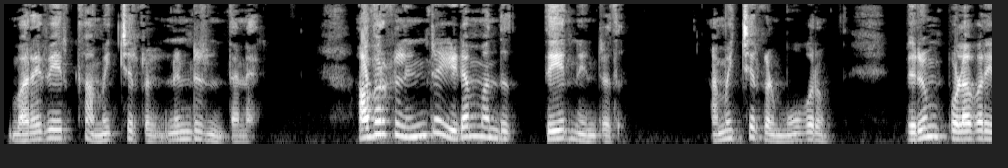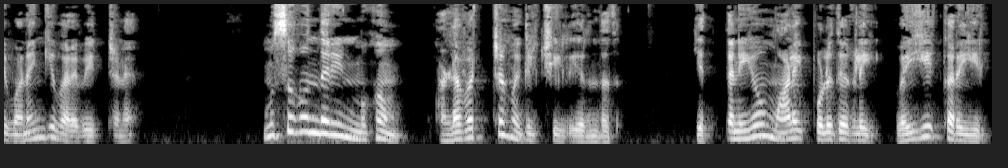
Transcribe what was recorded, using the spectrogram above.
வரவேற்க அமைச்சர்கள் நின்றிருந்தனர். அவர்கள் நின்ற இடம் வந்து தேர் நின்றது. அமைச்சர்கள் மூவரும் பெரும் புலவரை வணங்கி வரவேற்றனர். முசுகுந்தரின் முகம் அளவற்ற மகிழ்ச்சியில் இருந்தது. எத்தனையோ மாலை பொழுதுகளை வைகைக்கரையில்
